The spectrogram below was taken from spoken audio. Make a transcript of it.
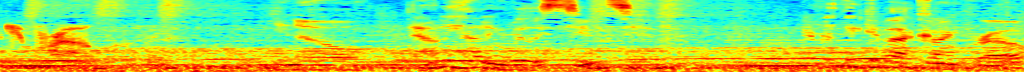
significant problems. You know, bounty hunting really suits you. Ever think about going pro?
